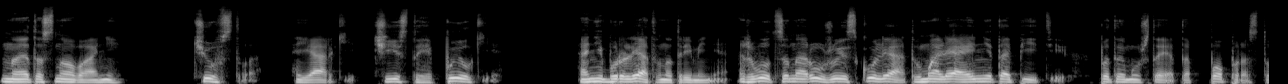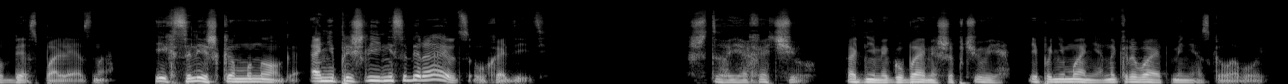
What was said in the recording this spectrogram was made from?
Но это снова они. Чувства. Яркие, чистые, пылкие. Они бурлят внутри меня, рвутся наружу и скулят, умоляя не топить их, потому что это попросту бесполезно. Их слишком много, они пришли и не собираются уходить. Что я хочу? Одними губами шепчу я, и понимание накрывает меня с головой.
